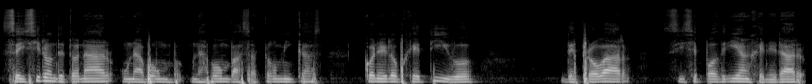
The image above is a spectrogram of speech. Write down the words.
se hicieron detonar unas bombas atómicas con el objetivo de probar si se podrían generar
